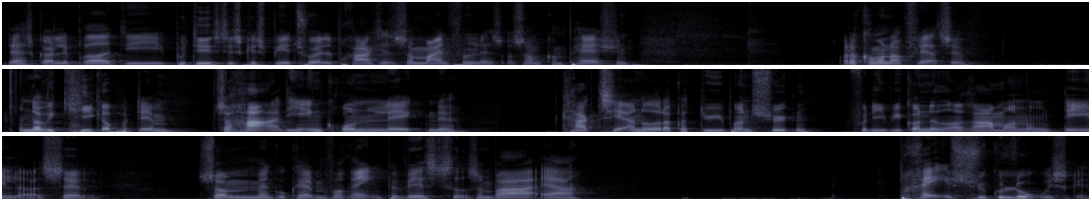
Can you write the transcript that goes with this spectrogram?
lad os gøre det lidt bredere, de buddhistiske spirituelle praksiser som mindfulness og som compassion, og der kommer nok flere til. Når vi kigger på dem, så har de en grundlæggende karakter af noget, der går dybere end psyken, fordi vi går ned og rammer nogle dele af os selv, som man kunne kalde dem for ren bevidsthed, som bare er præpsykologiske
